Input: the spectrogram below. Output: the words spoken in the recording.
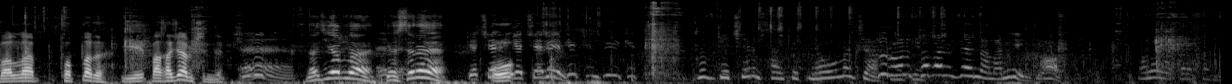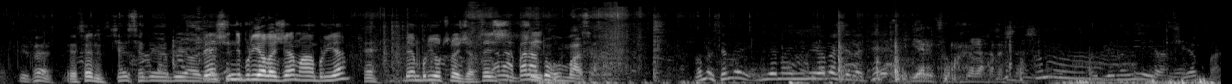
Vallahi topladı. Ye- bakacağım şimdi. Naciye abla gelsene. Geçerim O- geçerim. Kız geçerim sanki ne olacak? Dur onu sobanın üzerine alalım yenge. İrfan Efendim. sen sedeye bu yağ. Ben şimdi buraya alacağım ha buraya. Ben buraya oturacağım. Sen Bana, şey- bana dokunmaz. Ama sen de yemeği yemeye yavaş yavaş. Yeri çok güzel arkadaşlar. Yemeği ye yani şey yapma. Bak.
